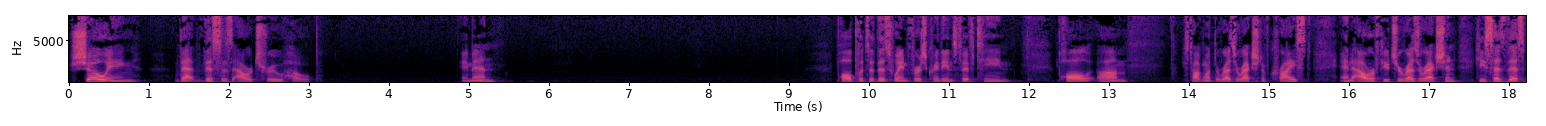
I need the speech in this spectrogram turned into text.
showing that this is our true hope. Amen? Paul puts it this way in 1 Corinthians 15. Paul, um, he's talking about the resurrection of Christ and our future resurrection, he says this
